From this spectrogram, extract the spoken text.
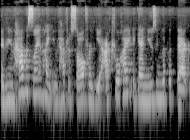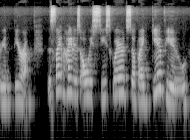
If you have the slant height, you would have to solve for the actual height, again, using the Pythagorean theorem. The slant height is always c squared, so if I give you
